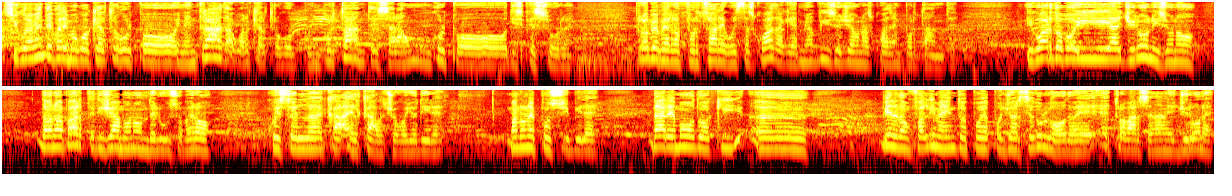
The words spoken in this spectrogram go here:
Sicuramente faremo qualche altro colpo in entrata, qualche altro colpo importante, sarà un colpo di spessore, proprio per rafforzare questa squadra che a mio avviso è già una squadra importante. Riguardo poi ai gironi sono da una parte diciamo non deluso, però questo è il, calcio voglio dire, ma non è possibile dare modo a chi... Eh, viene da un fallimento e poi appoggiarsi ad un lodo e, e trovarsela nel girone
